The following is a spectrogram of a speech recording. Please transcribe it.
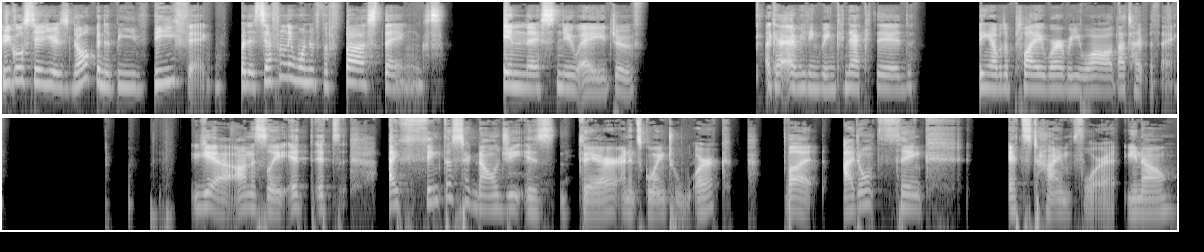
Google Stadia is not going to be the thing, but it's definitely one of the first things in this new age of okay, everything being connected, being able to play wherever you are, that type of thing. Yeah, honestly, it it's I think this technology is there and it's going to work, but I don't think it's time for it, you know?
